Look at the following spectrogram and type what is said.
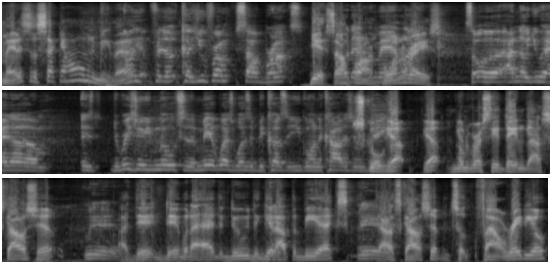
man, this is a second home to me, Oh, man. yeah, because you from South Bronx. Yeah, South Bronx, born and like- raised. So uh, I know you had um. Is the reason you moved to the Midwest was it because of you going to college in School, Dayton? yep, yep. University of Dayton got a scholarship. Yeah. I did did what I had to do to get Yeah. out the BX. Yeah. Got a scholarship and took found radio.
